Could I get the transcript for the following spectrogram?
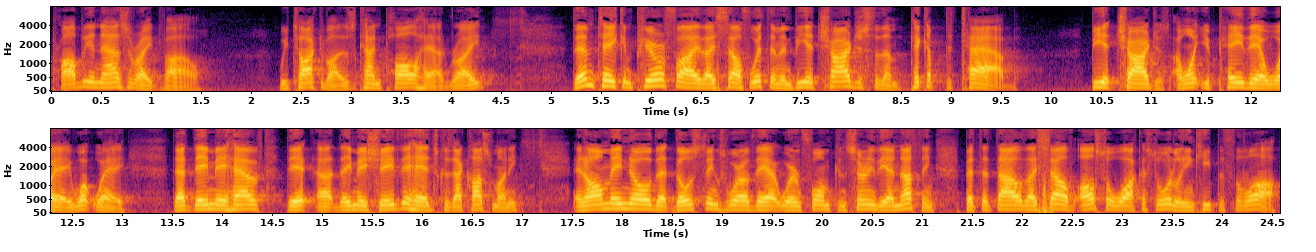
Probably a Nazarite vow. We talked about it. This is the kind Paul had, right? Them take and purify thyself with them and be at charges for them. Pick up the tab. Be at charges. I want you to pay their way. What way? That they may have their, uh, they may shave their heads because that costs money and all may know that those things whereof they were informed concerning thee are nothing, but that thou thyself also walkest orderly and keepest the law.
